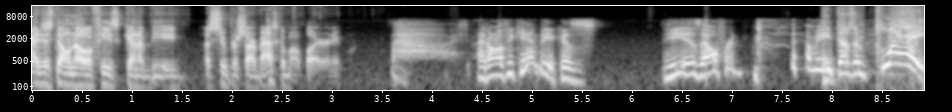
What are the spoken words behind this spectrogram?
i just don't know if he's gonna be a superstar basketball player anymore I don't know if he can be because he is Alfred. I mean, he doesn't play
